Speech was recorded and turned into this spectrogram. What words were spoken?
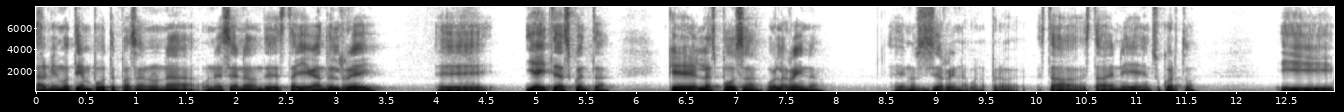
Al mismo tiempo te pasan una, una escena donde está llegando el rey eh, y ahí te das cuenta que la esposa o la reina, eh, no sé si es reina, bueno, pero estaba, estaba en, en su cuarto y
